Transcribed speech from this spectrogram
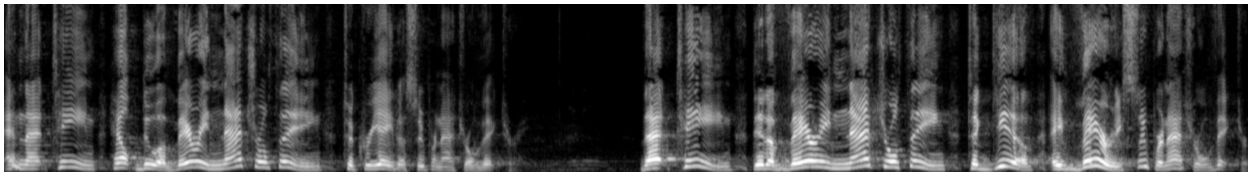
and that team helped do a very natural thing to create a supernatural victory. That team did a very natural thing to give a very supernatural victory.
